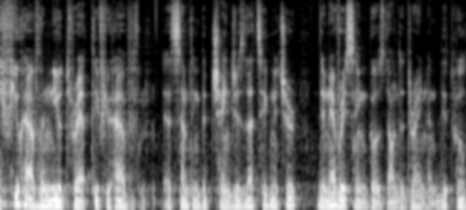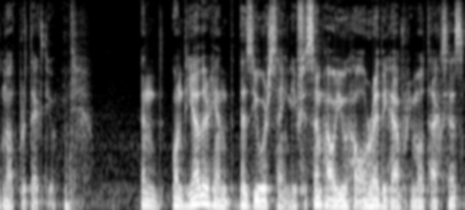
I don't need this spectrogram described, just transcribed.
if you have a new threat, if you have uh, something that changes that signature, then everything goes down the drain and it will not protect you. And on the other hand, as you were saying, if somehow you already have remote access,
